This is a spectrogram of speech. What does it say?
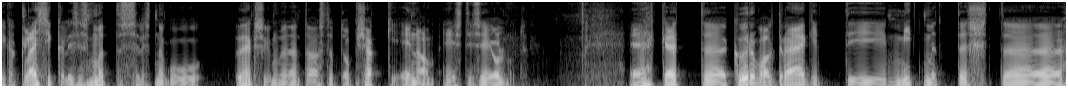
ega klassikalises mõttes sellist nagu üheksakümnendate aastate obšaki enam Eestis ei olnud. ehk et kõrvalt räägiti mitmetest äh,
